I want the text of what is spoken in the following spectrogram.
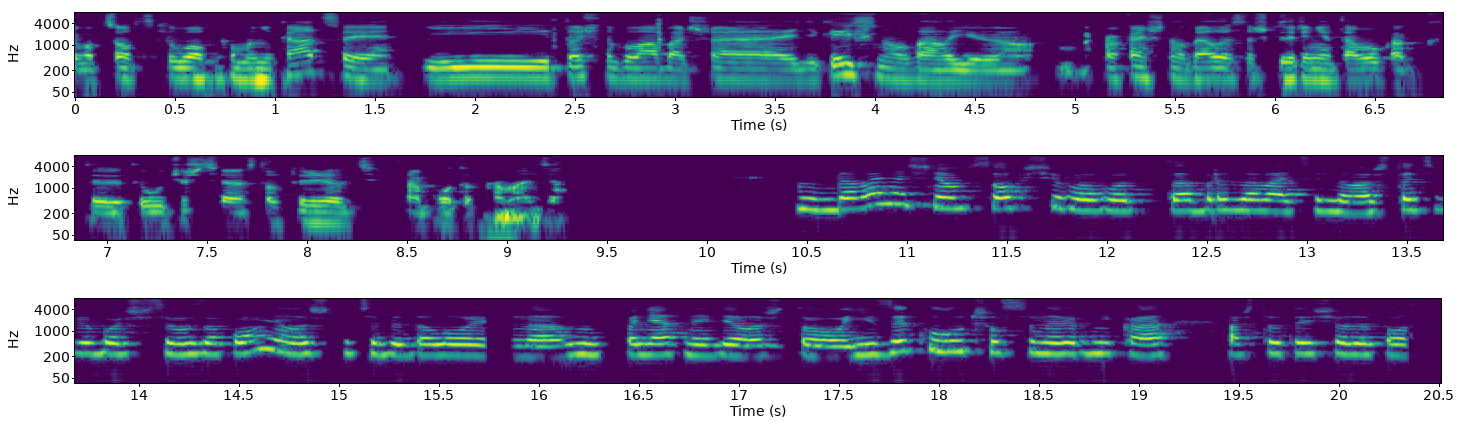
вот софт-скиллов коммуникации, и точно была большая educational value, professional value с точки зрения того, как ты, ты учишься структурировать работу в команде. Давай начнем с общего, вот образовательного. Что тебе больше всего запомнилось, что тебе дало? Ну, понятное дело, что язык улучшился наверняка, а что-то еще дополнительно?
